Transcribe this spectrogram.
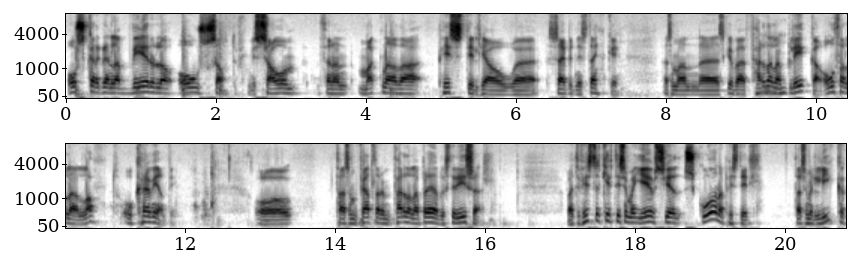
Óskar er greinlega verulega ósáttur við sáum þennan magnaða pistil hjá uh, Sæbirni Stengi þar sem hann uh, skrifaði ferðalega blika óþarlega langt og krefjandi og það sem fjallar um ferðalega breyðablikstir í Ísrael og þetta er fyrsta skipti sem að ég hef séð skoðanapistil þar sem er líka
